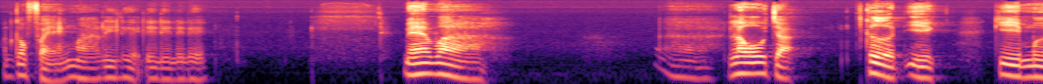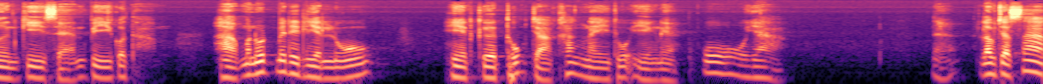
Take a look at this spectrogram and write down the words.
มันก็แฝงมาเรื่อยๆเรื่อยๆเรื่อยๆแม้ว่าเราจะเกิดอีกกี่หมื่นกี่แสนปีก็ตาม หากมนุษย์ไม่ได้เรียนรู้ เหตุเกิดทุกข์จากข้างในตัวเองเนี่ย โอ้ยากนะเราจะสร้าง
